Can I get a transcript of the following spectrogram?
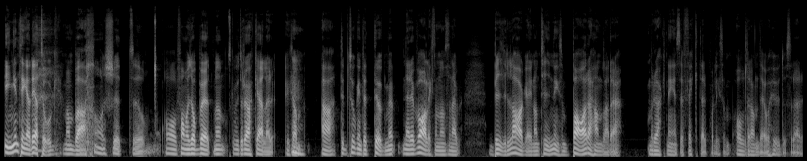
ingenting av det tog. Man bara, åh oh shit, oh, fan vad jobbigt, men ska vi ut och röka eller? Liksom, Mm. ja, det tog inte ett dugg, men när det var liksom någon sån här bilaga i någon tidning som bara handlade om rökningens effekter på liksom åldrande och hud och sådär,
